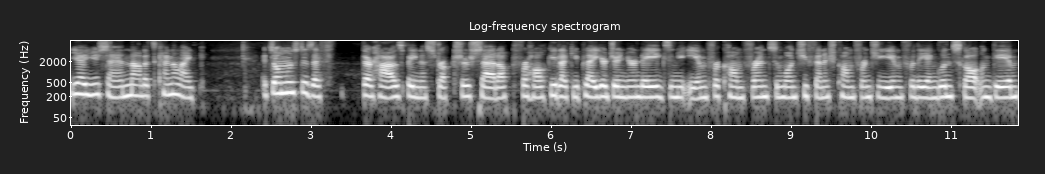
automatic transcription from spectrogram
Yeah, you saying that it's kind of like it's almost as if there has been a structure set up for hockey. Like you play your junior leagues and you aim for conference, and once you finish conference, you aim for the England Scotland game,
